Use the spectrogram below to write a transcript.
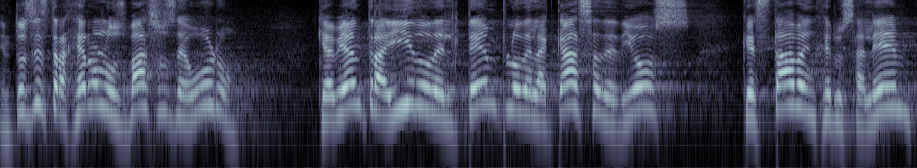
Entonces trajeron los vasos de oro que habían traído del templo de la casa de Dios que estaba en Jerusalén,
